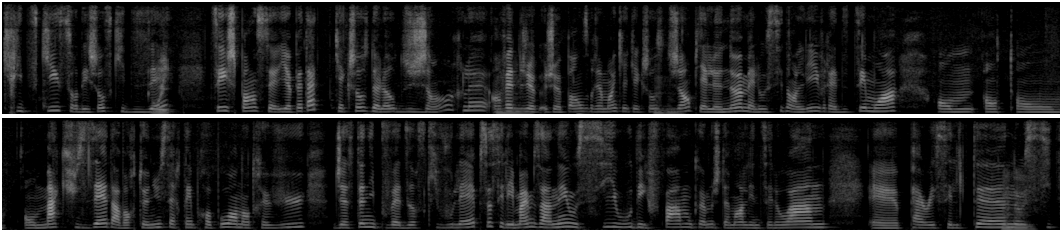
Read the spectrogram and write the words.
critiquer sur des choses qu'il disait. Oui. Tu sais, je pense, il y a peut-être quelque chose de l'ordre du genre, là. En fait, Mhm. je, je pense vraiment qu'il y a quelque chose Mhm. du genre. Puis elle le nomme, elle aussi, dans le livre. Elle dit, tu sais, moi, on, on, on, on m'accusait d'avoir tenu certains propos en entrevue. Justin, il pouvait dire ce qu'il voulait. Puis ça, c'est les mêmes années aussi où des femmes comme justement Lindsay Lohan, euh, Paris Hilton Mhm. aussi, tu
